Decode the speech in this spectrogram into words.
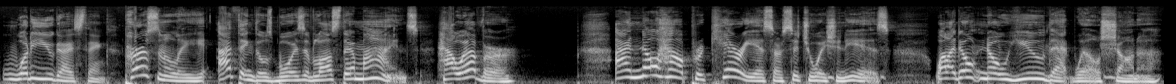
What do you guys think? Personally, I think those boys have lost their minds. However, I know how precarious our situation is. While I don't know you that well, Shauna,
